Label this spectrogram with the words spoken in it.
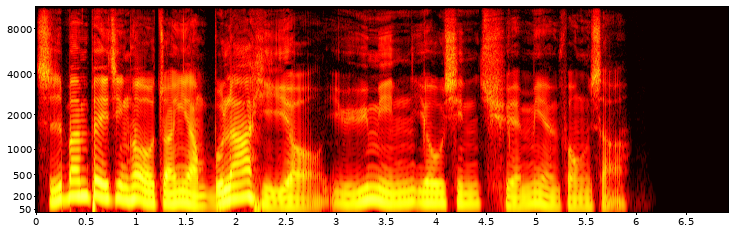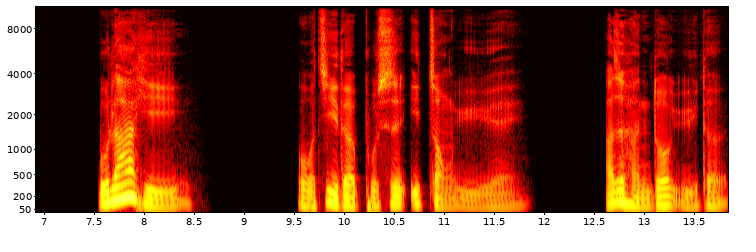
石斑被禁后转养布拉希哦，渔民忧心全面封杀。布拉希。我记得不是一种鱼诶，它是很多鱼的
